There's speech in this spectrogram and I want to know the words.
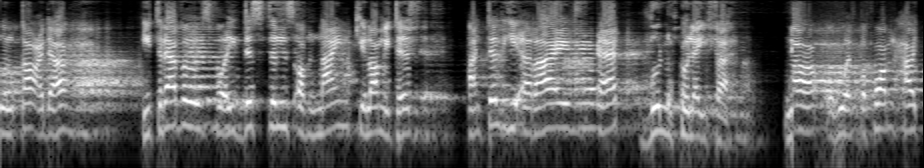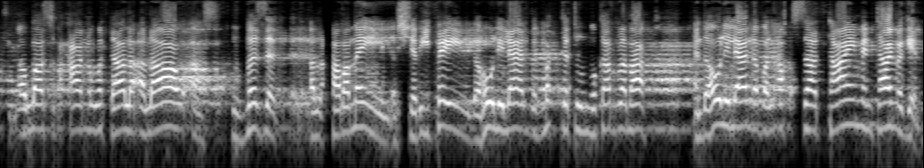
Dhul Qa'dah, he travels for a distance of nine kilometers until he arrives at Dhul Hulayfa now who have performed Hajj, Allah subhanahu wa ta'ala allow us to visit Al-Haramain, Al-Sharifain, the holy land of Makkah al-Mukarramah and the holy land of Al-Aqsa time and time again.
